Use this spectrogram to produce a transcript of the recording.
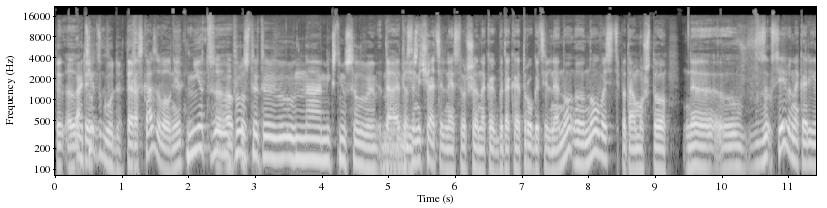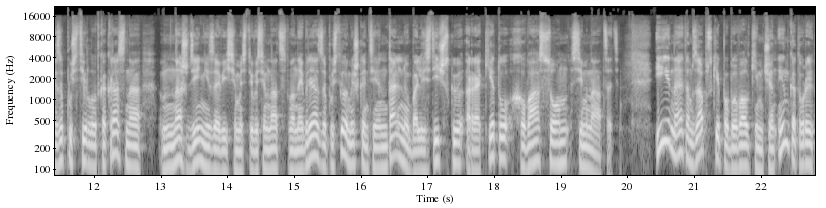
Ты, э, Отец ты, года. Ты рассказывал, нет? Нет, а, просто это на Mix News LV. Да, есть. это замечательная совершенно как бы такая трогательная э, новость, потому что э, Северная Корея запустила вот как раз на наш День независимости, 18 ноября, запустила межконтинентальную баллистическую ракету Хвасон-17. И на этом запуске побывал Ким Чен Ын, который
